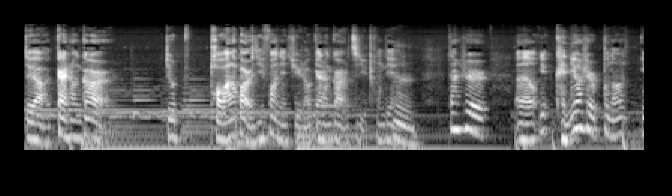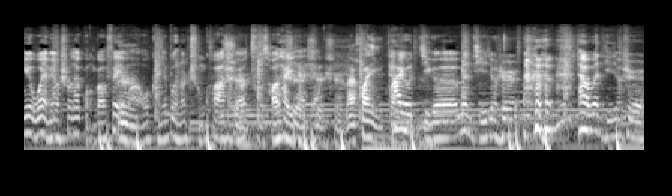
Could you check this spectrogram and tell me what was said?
对啊，盖上盖儿，就跑完了把耳机放进去，然后盖上盖儿自己充电。嗯但是，嗯、因肯定是不能，因为我也没有收他广告费嘛，嗯我肯定不可能纯夸他，我要吐槽他一下下。是是是，来欢迎。它欢迎有几个问题，就是 它有问题就是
